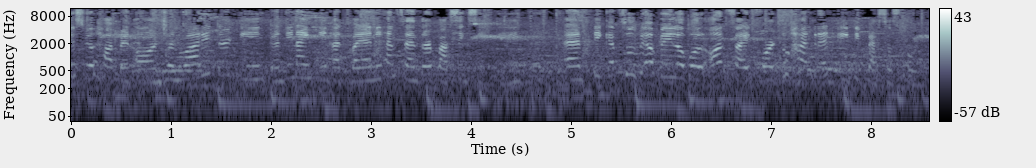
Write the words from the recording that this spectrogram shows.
This will happen on January 13, 2019 at Bayanihan Center, Pasig City. And tickets will be available on site for 280 pesos only.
